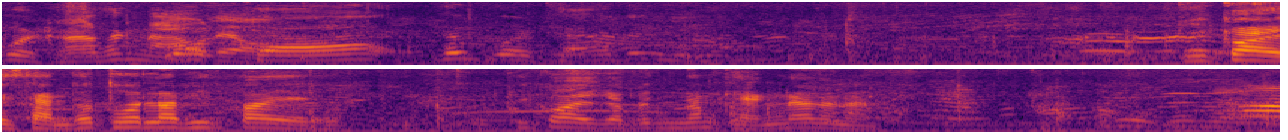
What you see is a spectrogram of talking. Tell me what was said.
ปปวดขาทั้งหนาปววดแล้วขาทั้งปวดขาทั้งหนาวพี่ก้อยสั่นทดๆแล้วพี่ก้อยพี่ก้อยจะเป็นน้ำแข็งแล้วนะพ่อ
